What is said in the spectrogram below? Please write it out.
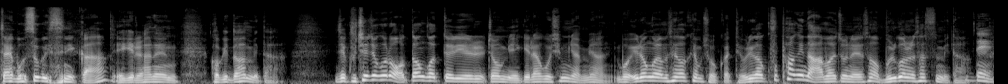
잘 못 쓰고 있으니까 얘기를 하는 거기도 합니다. 이제 구체적으로 어떤 것들을 좀 얘기를 하고 싶냐면 뭐 이런 걸 한번 생각하면 좋을 것 같아요. 우리가 쿠팡이나 아마존에서 물건을 샀습니다. 네.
